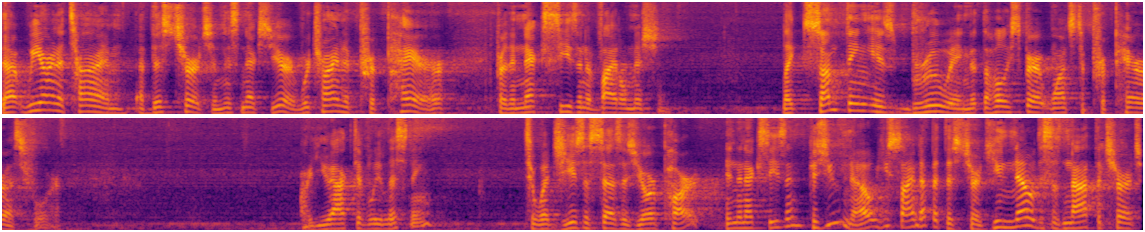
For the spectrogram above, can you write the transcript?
That we are in a time of this church in this next year, we're trying to prepare for the next season of vital mission. Like something is brewing that the Holy Spirit wants to prepare us for. Are you actively listening to what Jesus says is your part in the next season? Because you know, you signed up at this church. You know this is not the church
